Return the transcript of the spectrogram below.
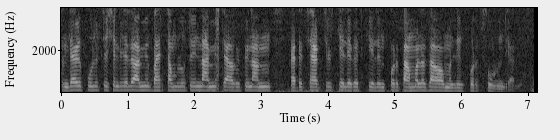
संध्याकाळी पोलीस स्टेशनला गेलो आम्ही बाहेर थांबलो होतो. ना आम्ही त्या आरोपीनं आणून काय ते छाडछीड केले केलं आणि परत आम्हाला जावा म्हणले आणि परत सोडून द्यालं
